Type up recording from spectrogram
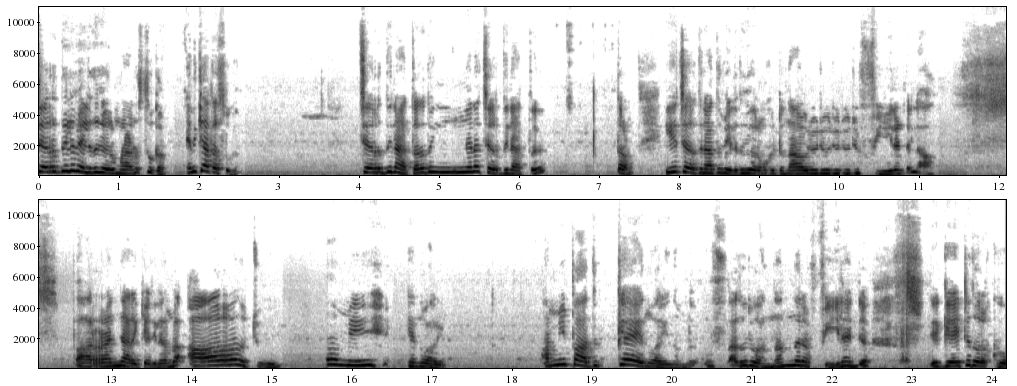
ചെറുതിൽ വലുത് കയറുമ്പോഴാണ് സുഖം. എനിക്കാത്ത സുഖം. ചെറുതിനകത്ത് അതായത് ഇങ്ങനെ ചെറുതിനകത്ത് ഇത്ര ഈ ചെറുതിനകത്ത് വലുത് കയറുമ്പോൾ കിട്ടുന്ന ആ ഒരു ഒരു ഒരു ഒരു ഫീൽ ഉണ്ടല്ലോ. പറഞ്ഞറിയിക്കാതില്ല നമ്മൾ ആ വെച്ചു അമ്മേ എന്ന് പറയും. അമ്മി പതുക്കെ എന്ന് പറയും നമ്മൾ അതൊരു ഒന്നൊന്നര ഫീൽ എന്റെ ഗേറ്റ് തുറക്കൂ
